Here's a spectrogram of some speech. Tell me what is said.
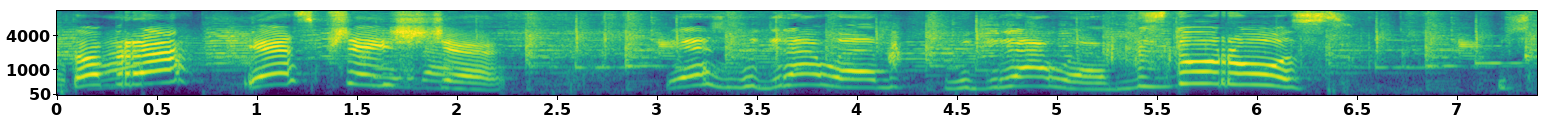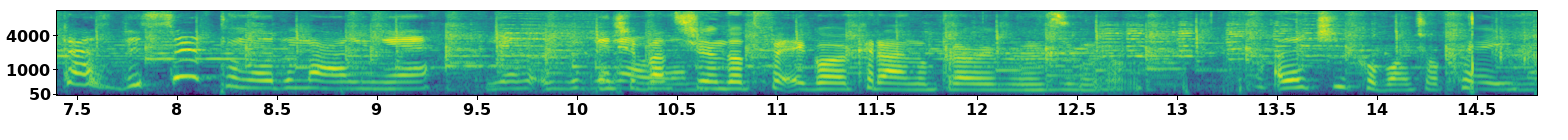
Dobra, jest prze... Wygraliście! Jest, wygrałem, wygrałem. Bzdurus! Już każdy set normalnie. Ja wygrałem. Ja się patrzyłem do twojego ekranu, prawie bym zginął. Ale cicho bądź, okej? No,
